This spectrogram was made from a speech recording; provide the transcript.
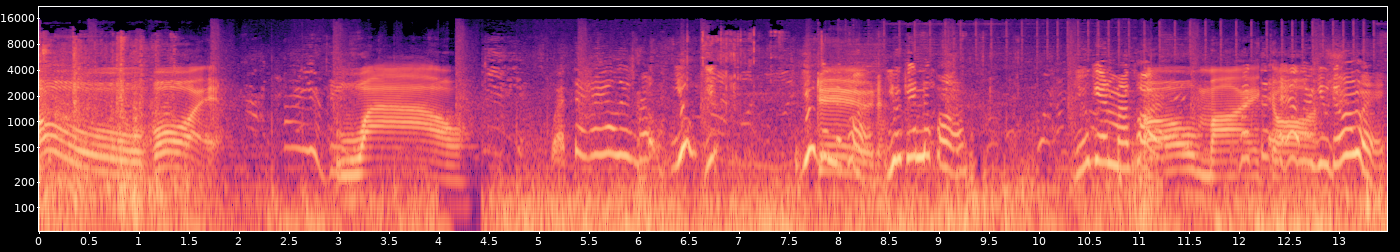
Oh, boy. crazy. Wow. What the hell is wrong? You, you, you get in the car. You get in the car. You get in my car. Oh my God. what the god. hell are you doing?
